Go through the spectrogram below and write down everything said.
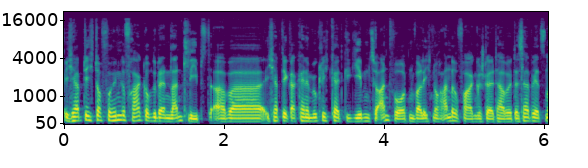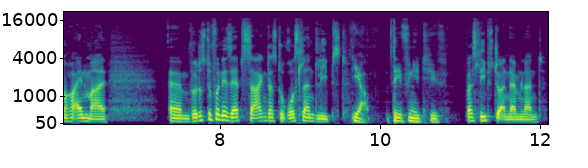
Ich habe dich doch vorhin gefragt, ob du dein Land liebst, aber ich habe dir gar keine Möglichkeit gegeben zu antworten, weil ich noch andere Fragen gestellt habe. Deshalb jetzt noch einmal. Ähm, würdest du von dir selbst sagen, dass du Russland liebst? Ja, definitiv. Was liebst du an deinem Land?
